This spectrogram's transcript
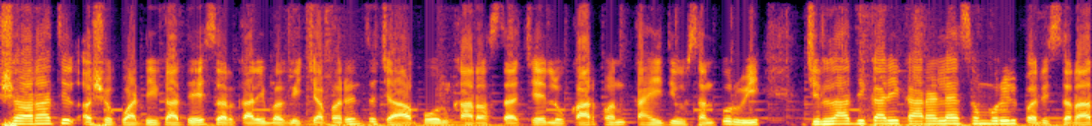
शहरातील अशोक वाटिका ते सरकारी बगीच्यापर्यंतच्या बोलका रस्त्याचे लोकार्पण काही दिवसांपूर्वी जिल्हाधिकारी कार्यालयासमोरील परिसरात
